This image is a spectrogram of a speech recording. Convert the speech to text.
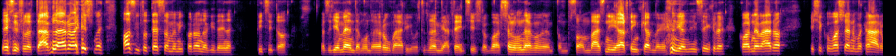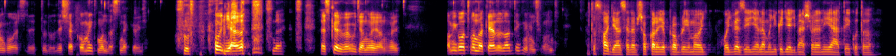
Nézzük fel a táblára, és majd az jutott eszembe, mikor annak idején picit a, az ugye Mendemond, a Romárió, nem járt edzésre Barcelonában, nem tudom, szambázni járt inkább, meg ilyen székre, karnevára, és akkor vasárnap meg három gólt lőtt, tudod, és akkor mit mondasz neki, hogy hogy jár? De ez körülbelül ugyanolyan, hogy amíg ott vannak elől, addig nincs gond. Hát az hagyján szerintem sokkal nagyobb probléma, hogy hogy vezényel le mondjuk egy egymás elleni játékot a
